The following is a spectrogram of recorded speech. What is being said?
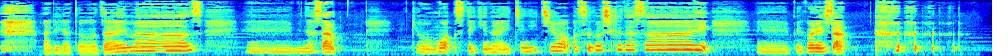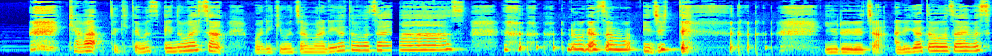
ありがとうございます。えー、皆さん、今日も素敵な一日をお過ごしください。えー、ペコリンさん。キャワと来てます。NY さん、森キムちゃんもありがとうございます。ローガンさんもいじって。ゆるるちゃん、ありがとうございます。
